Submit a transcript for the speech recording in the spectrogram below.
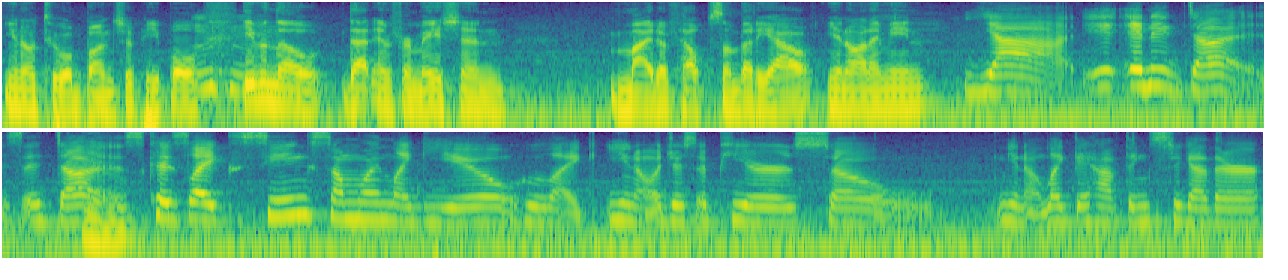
you know, to a bunch of people, Mhm. even though that information might have helped somebody out. You know what I mean? Yeah, it, and it does. It does. Because, like, seeing someone like you who, like, you know, it just appears so, you know, like they have things together,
